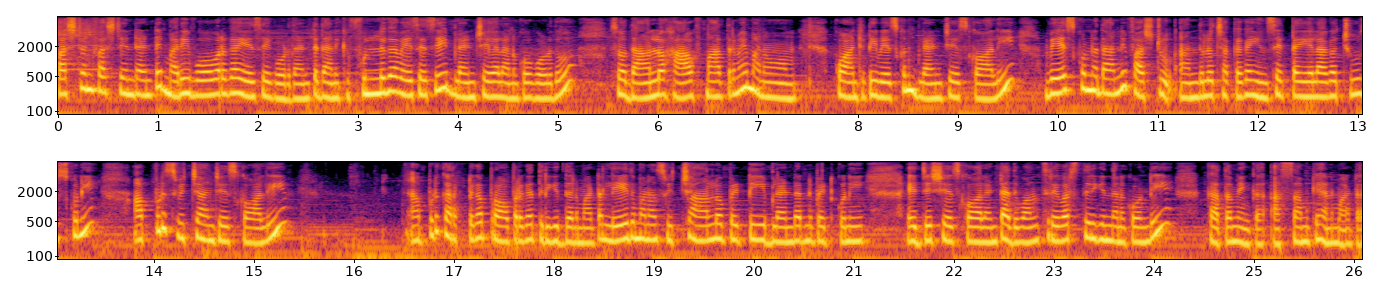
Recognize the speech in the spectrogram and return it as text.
ఫస్ట్ అండ్ ఫస్ట్ ఏంటంటే మరీ ఓవర్గా వేసేయకూడదు. అంటే దానికి ఫుల్గా వేసేసి బ్లెండ్ చేయాలనుకోకూడదు. సో దానిలో హాఫ్ మాత్రమే మనం క్వాంటిటీ వేసుకుని బ్లెండ్ చేసుకోవాలి. వేసుకున్న దాన్ని ఫస్ట్ అందులో చక్కగా ఇన్సెట్ అయ్యేలాగా చూసుకుని అప్పుడు స్విచ్ ఆన్ చేసుకోవాలి. అప్పుడు కరెక్ట్గా ప్రాపర్గా తిరిగిద్ది అనమాట లేదు మనం స్విచ్ ఆన్లో పెట్టి బ్లెండర్ని పెట్టుకుని అడ్జస్ట్ చేసుకోవాలంటే అది వన్స్ రివర్స్ తిరిగింది అనుకోండి కథం ఇంకా అస్సాంకే అనమాట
